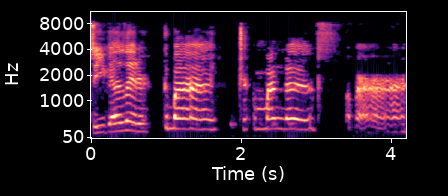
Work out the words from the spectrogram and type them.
see you guys later. Goodbye. Chicken mangas. Bye bye.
